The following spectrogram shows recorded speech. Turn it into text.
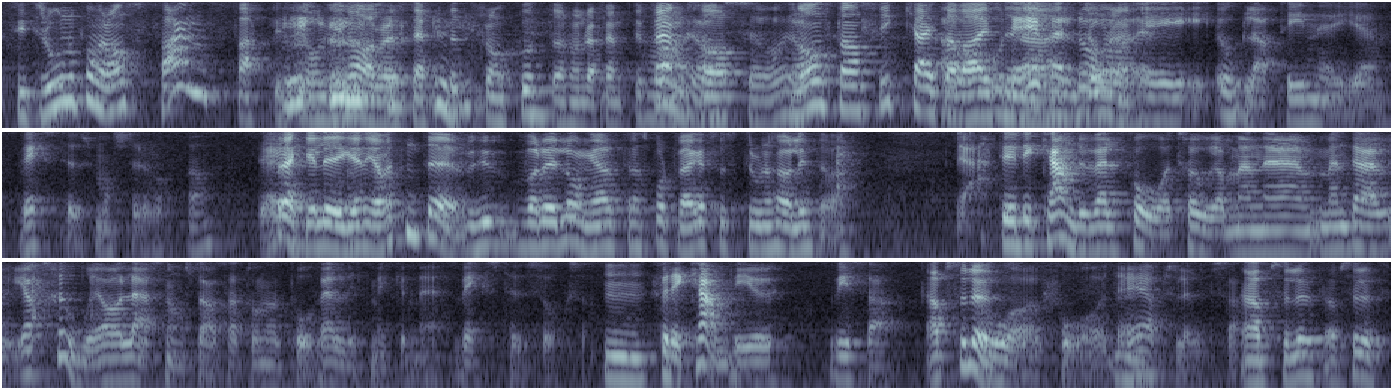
citron och pomerans fanns faktiskt i originalreceptet från 1755. Ja, så så, ja. någonstans fick Kajsa Warg och sina det är väl då citroner. odlat inne i eh, växthus måste det vara. Säkerligen. Jag vet inte. Hur, var det långa transportvägar så citronen höll inte va? Ja, det, det kan du väl få tror jag. Men, eh, men där, jag tror jag har läst någonstans att de höll på väldigt mycket med växthus också. Mm. För det kan vi ju vissa Absolut. få. få det är absolut så. Absolut, absolut.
